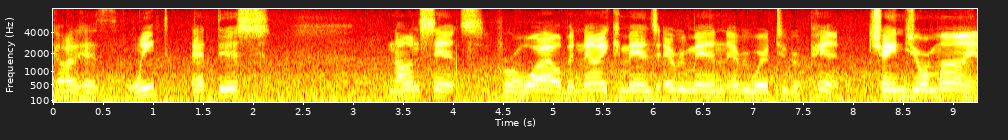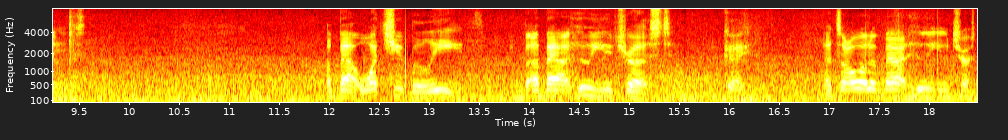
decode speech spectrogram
God hath winked at this nonsense for a while, but now he commands every man everywhere to repent. Change your mind about what you believe, about who you trust. Okay. That's all about who you trust.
